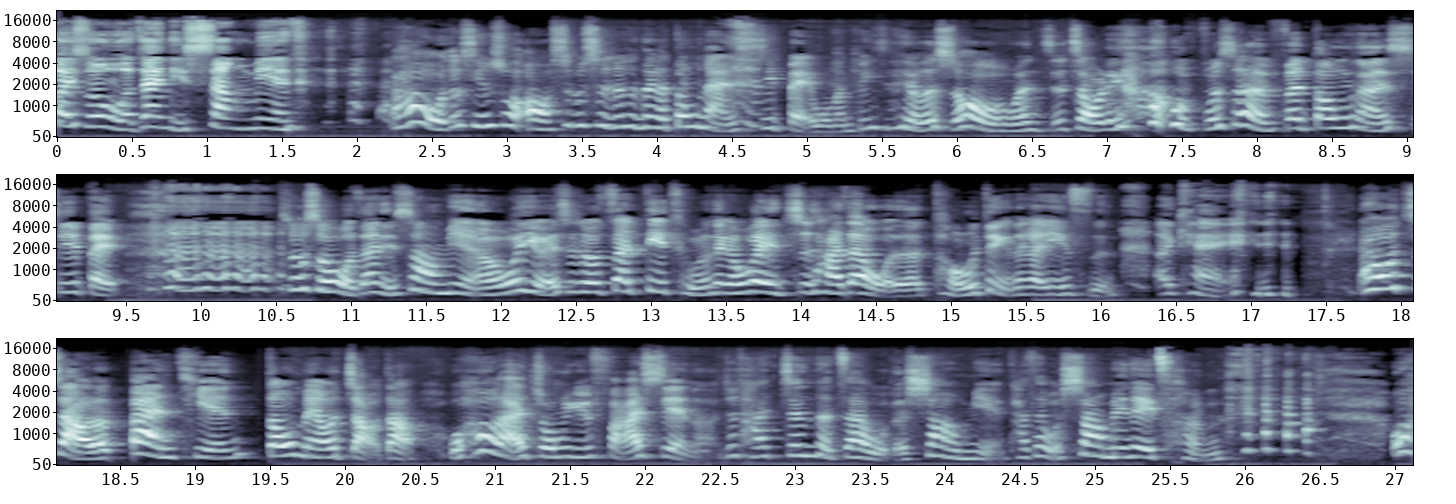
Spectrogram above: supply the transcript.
会说我在你上面。然后我就心说，哦，是不是就是那个东南西北？我们毕竟有的时候我们九零后不是很分东南西北，就说我在你上面，我以为是说在地图的那个位置，它在我的头顶那个意思。OK，然后我找了半天都没有找到，我后来终于发现了，就它真的在我的上面，它在我上面那层。哇，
